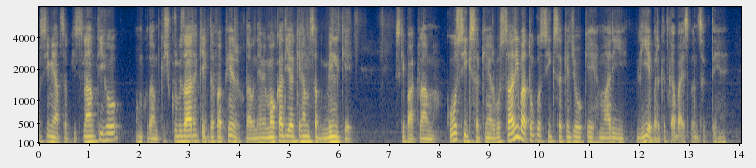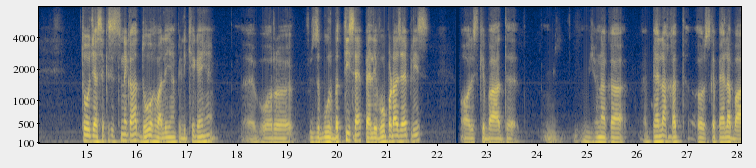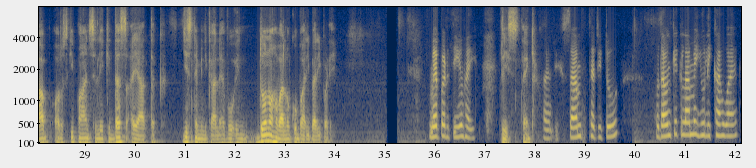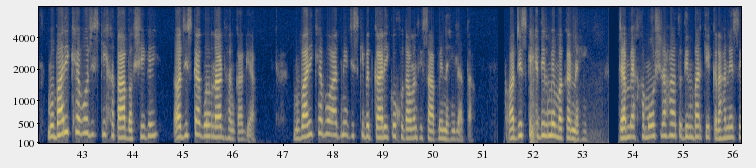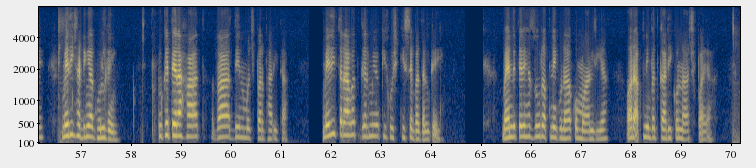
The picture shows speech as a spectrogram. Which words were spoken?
اسی میں آپ سب کی سلامتی ہو۔ ہم خدا کی شکر گزار ہیں کہ ایک دفعہ پھر خدا نے ہمیں موقع دیا کہ ہم سب مل کے اس کے پاکلام کو سیکھ سکیں اور وہ ساری باتوں کو سیکھ سکیں جو کہ ہماری لیے برکت کا باعث بن سکتے ہیں۔ تو جیسے کہ سسٹر نے کہا، دو حوالے یہاں پہ لکھے گئے ہیں۔ اور زبور بتیس ہے، پہلے وہ پڑھا جائے پلیز۔ اور اس کے بعد یونا کا پہلا خط اور اس کا پہلا باب اور اس کی پانچ سے لے کے دس آیات تک جس نے بھی نکالا ہے وہ ان دونوں حوالوں کو باری باری پڑھے میں پڑھتی ہوں بھائی۔ پلیز تھینک یو ہاں جی سام تھرٹی ٹو خدا ان کے کلام میں یوں لکھا ہوا ہے مبارک ہے وہ جس کی خطا بخشی گئی اور جس کا گناہ ڈھنکا گیا۔ مبارک ہے وہ آدمی جس کی بدکاری کو خداوند حساب میں نہیں لاتا اور جس کے دل میں مکر نہیں۔ جب میں خاموش رہا تو دن بھر کے رہنے سے میری ہڈیاں گھل گئیں، کیونکہ تیرا ہاتھ رات دن مجھ پر بھاری تھا۔ میری تراوت گرمیوں کی خشکی سے بدل گئی۔ میں نے تیرے حضور اپنے گناہ کو مان لیا اور اپنی بدکاری کو نہ چھپایا۔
